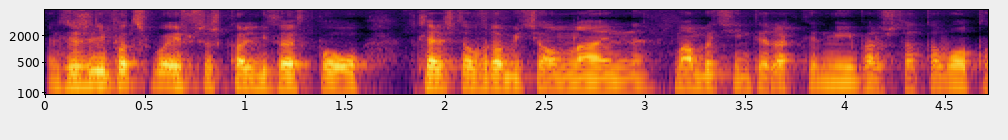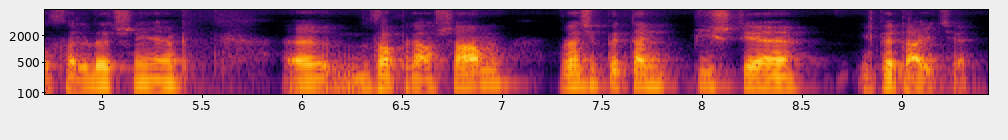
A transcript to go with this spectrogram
Więc jeżeli potrzebujesz przeszkolić zespół, chcesz to zrobić online, ma być interaktywnie i warsztatowo, to serdecznie zapraszam. W razie pytań piszcie i pytajcie.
